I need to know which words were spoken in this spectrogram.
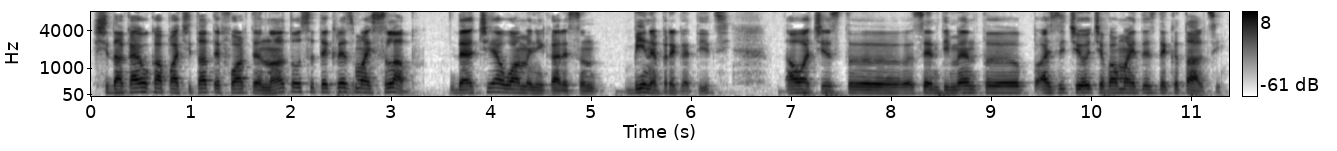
Și dacă ai o capacitate foarte înaltă, o să te crezi mai slab. De aceea oamenii care sunt bine pregătiți au acest uh, sentiment, uh, aș zice eu, ceva mai des decât alții.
